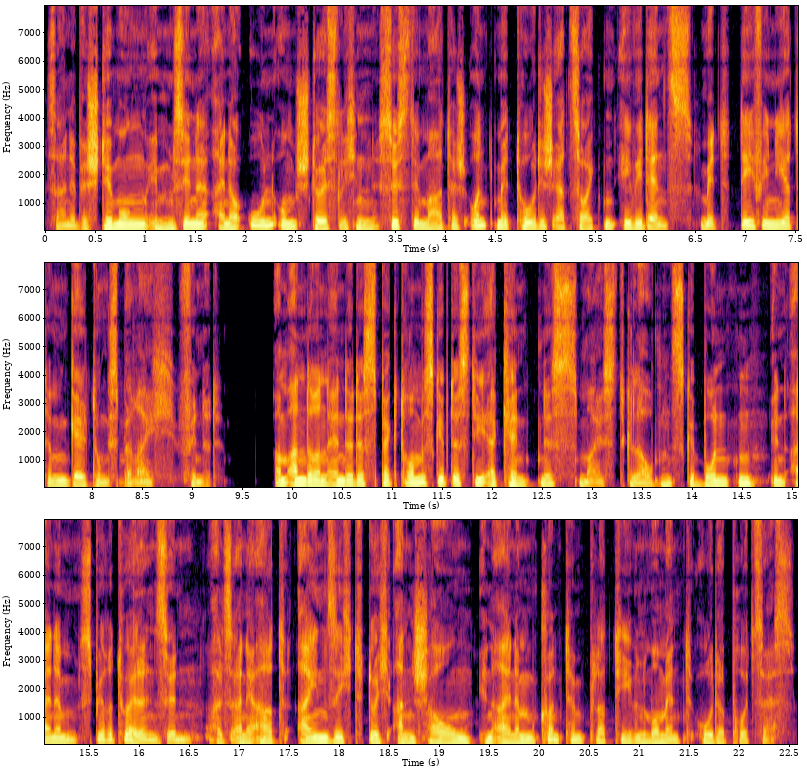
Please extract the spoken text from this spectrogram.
seine Bestimmung im Sinne einer unumstößlichen, systematisch und methodisch erzeugten Evidenz mit definiertem Geltungsbereich findet. Am anderen Ende des Spektrums gibt es die Erkenntnis, meist glaubensgebunden, in einem spirituellen Sinn, als eine Art Einsicht durch Anschauung in einem kontemplativen Moment oder Prozess.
